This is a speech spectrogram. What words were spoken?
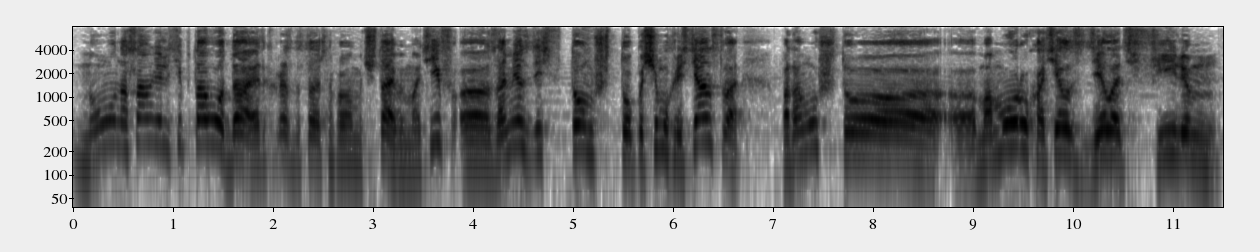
Ну, на самом деле, типа того, да, это как раз достаточно, по-моему, читаемый мотив. Э, Замес здесь в том, что почему христианство? Потому что э, Мамору хотел сделать фильм,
